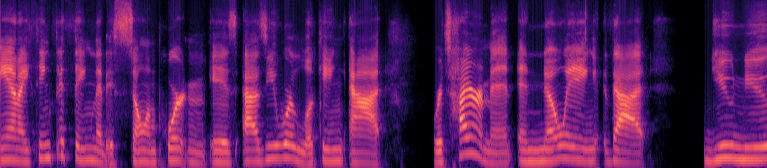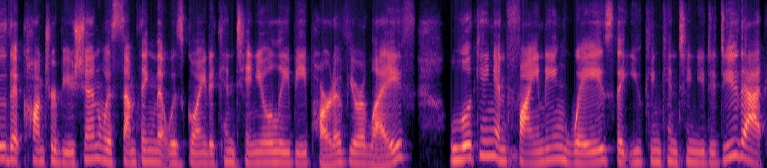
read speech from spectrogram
And I think the thing that is so important is as you were looking at retirement and knowing that you knew that contribution was something that was going to continually be part of your life, looking and finding ways that you can continue to do that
